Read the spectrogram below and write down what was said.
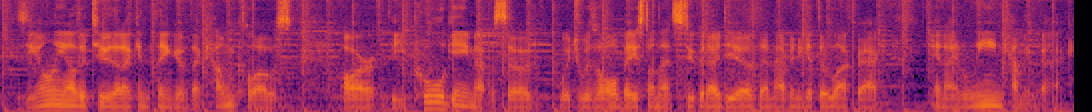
Because the only other two that I can think of that come close are the pool game episode, which was all based on that stupid idea of them having to get their luck back, and Eileen coming back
